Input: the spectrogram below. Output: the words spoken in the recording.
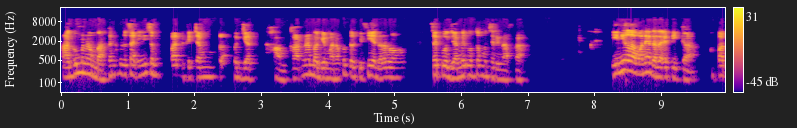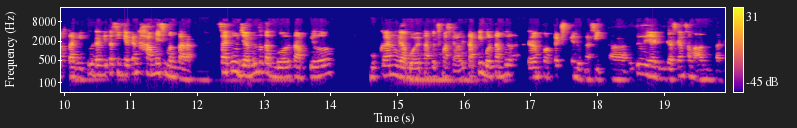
Agung menambahkan keputusan ini sempat dikecam pegiat HAM karena bagaimanapun televisi adalah ruang Saiful Jamil untuk mencari nafkah. Ini lawannya adalah etika, kepatutan itu, dan kita singkirkan HAM-nya sementara. Saiful Jamil tetap boleh tampil, bukan nggak boleh tampil sama sekali, tapi boleh tampil dalam konteks edukasi. Uh, itu yang ditegaskan sama Agung tadi.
